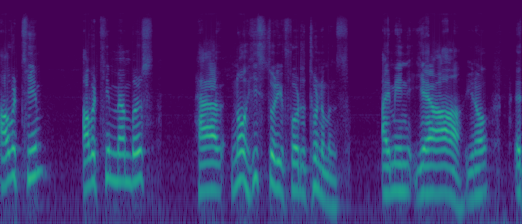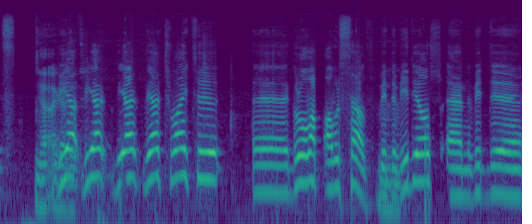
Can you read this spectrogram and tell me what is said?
our team, our team members have no history for the tournaments. I mean, yeah, you know, it's yeah, we are it. we are we are we are trying to uh, grow up ourselves with mm-hmm. the videos and with the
